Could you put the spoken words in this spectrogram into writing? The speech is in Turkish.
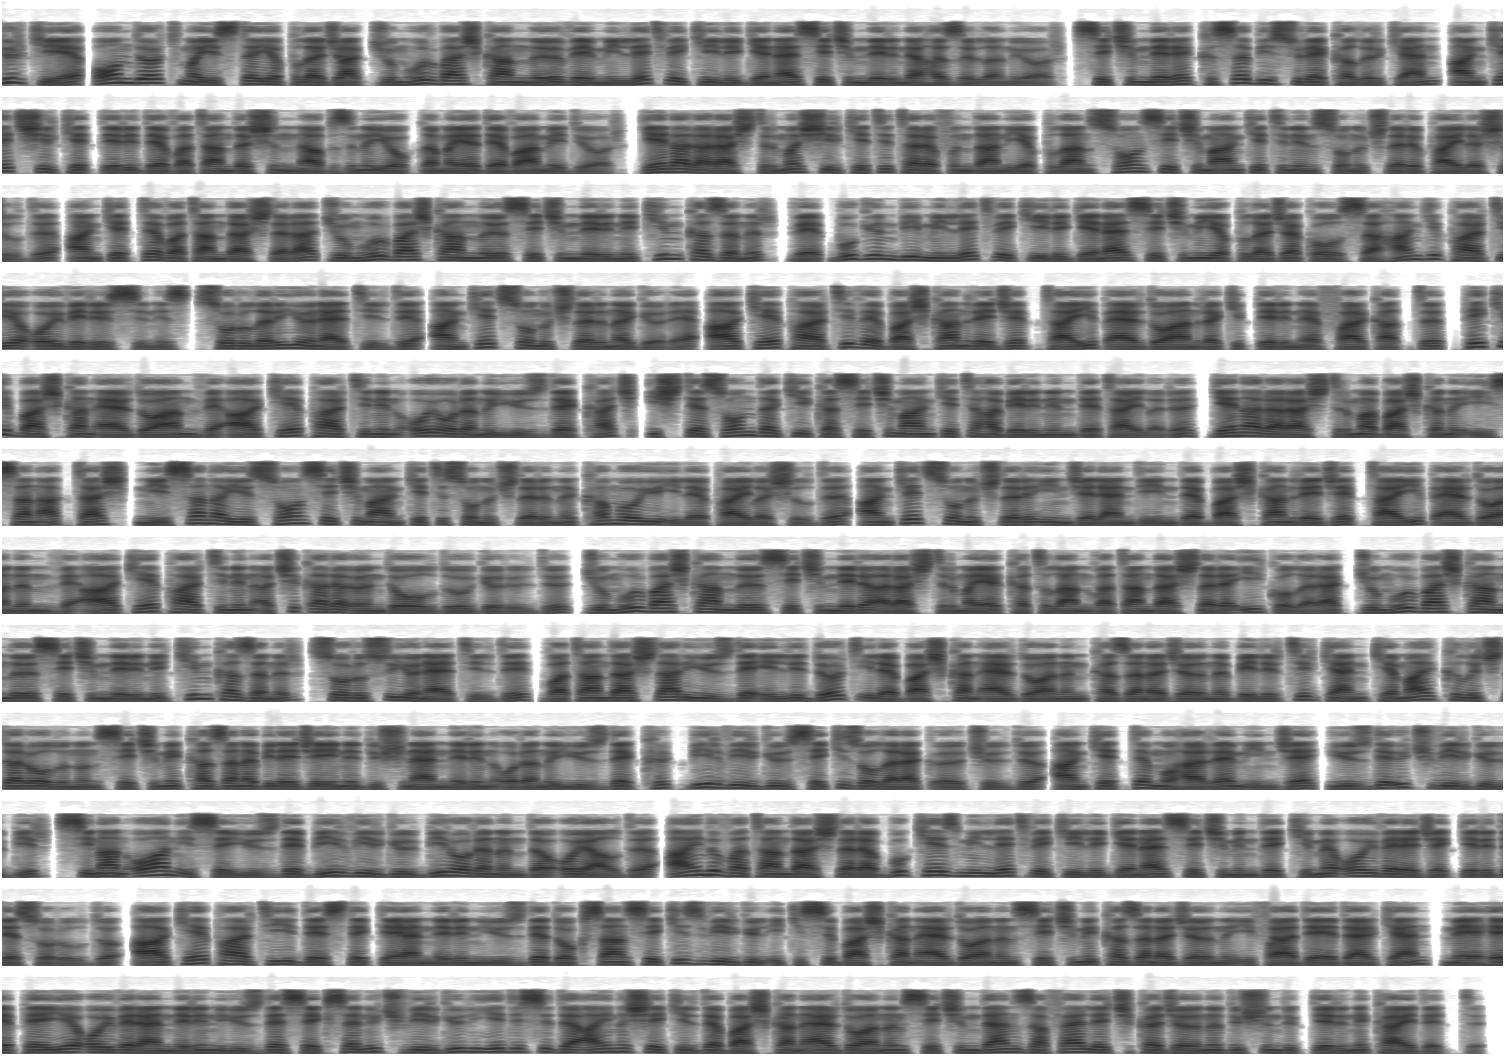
Türkiye, 14 Mayıs'ta yapılacak Cumhurbaşkanlığı ve milletvekili genel seçimlerine hazırlanıyor. Seçimlere kısa bir süre kalırken, anket şirketleri de vatandaşın nabzını yoklamaya devam ediyor. Genar Araştırma Şirketi tarafından yapılan son seçim anketinin sonuçları paylaşıldı. Ankette vatandaşlara, Cumhurbaşkanlığı seçimlerini kim kazanır ve bugün bir milletvekili genel seçimi yapılacak olsa hangi partiye oy verirsiniz, soruları yöneltildi. Anket sonuçlarına göre, AK Parti ve Başkan Recep Tayyip Erdoğan rakiplerine fark attı. Peki Başkan Erdoğan ve AK Parti'nin oy oranı yüzde kaç? İşte son dakika seçim anketi haberinin detayları, Genar Araştırma Başkanı İhsan Aktaş, Nisan ayı son seçim anketi sonuçlarını kamuoyu ile paylaşıldı. Anket sonuçları incelendiğinde Başkan Recep Tayyip Erdoğan'ın ve AK Parti'nin açık ara önde olduğu görüldü. Cumhurbaşkanlığı seçimleri araştırmaya katılan vatandaşlara ilk olarak Cumhurbaşkanlığı seçimlerini kim kazanır sorusu yöneltildi. Vatandaşlar %54 ile Başkan Erdoğan'ın kazanacağını belirtirken Kemal Kılıçdaroğlu'nun seçimi kazanabileceğini düşünenlerin oranı %41,8 olarak ölçüldü. Ankette Muharrem İnce, %3,1, Sinan Oğan ise %1,1 oranında oy aldı. Aynı vatandaşlara bu kez milletvekili genel seçiminde kime oy verecekleri de soruldu. AK Parti'yi destekleyenlerin %98,2'si Başkan Erdoğan'ın seçimi kazanacağını ifade ederken, MHP'ye oy verenlerin %83,7'si de aynı şekilde Başkan Erdoğan'ın seçimden zaferle çıkacağını düşündüklerini kaydetti.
